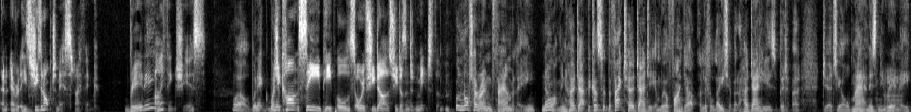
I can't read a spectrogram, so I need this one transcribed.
and every, he's, she's an optimist. I think. Really? I think she is. Well, when it when She it can't see people's, or if she does, she doesn't admit them. Well, not her own family. No, I mean her dad, because the fact her daddy, and we'll find out a little later, but her daddy is a bit of a dirty old man, isn't he, hmm. really?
